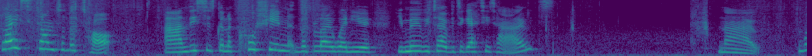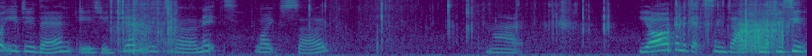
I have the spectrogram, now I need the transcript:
place it onto the top and this is going to cushion the blow when you, you move it over to get it out. Now, what you do then is you gently turn it like so. Now, you are going to get some damp, which is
